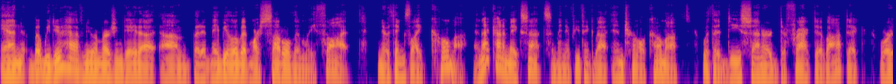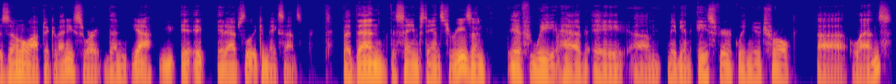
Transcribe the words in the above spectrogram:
And but we do have new emerging data, um, but it may be a little bit more subtle than we thought. You know, things like coma, and that kind of makes sense. I mean, if you think about internal coma with a decentered diffractive optic or a zonal optic of any sort, then yeah, you, it, it it absolutely can make sense. But then the same stands to reason if we have a um, maybe an aspherically neutral uh, lens,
